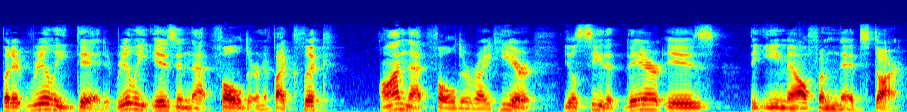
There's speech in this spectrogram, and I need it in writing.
but it really did. It really is in that folder. And if I click on that folder right here, you'll see that there is the email from Ned Stark.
